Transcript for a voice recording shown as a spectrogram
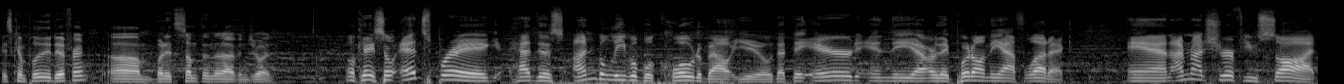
it's completely different, um, but it's something that I've enjoyed. Okay, so Ed Sprague had this unbelievable quote about you that they aired in the uh, or they put on the Athletic, and I'm not sure if you saw it,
